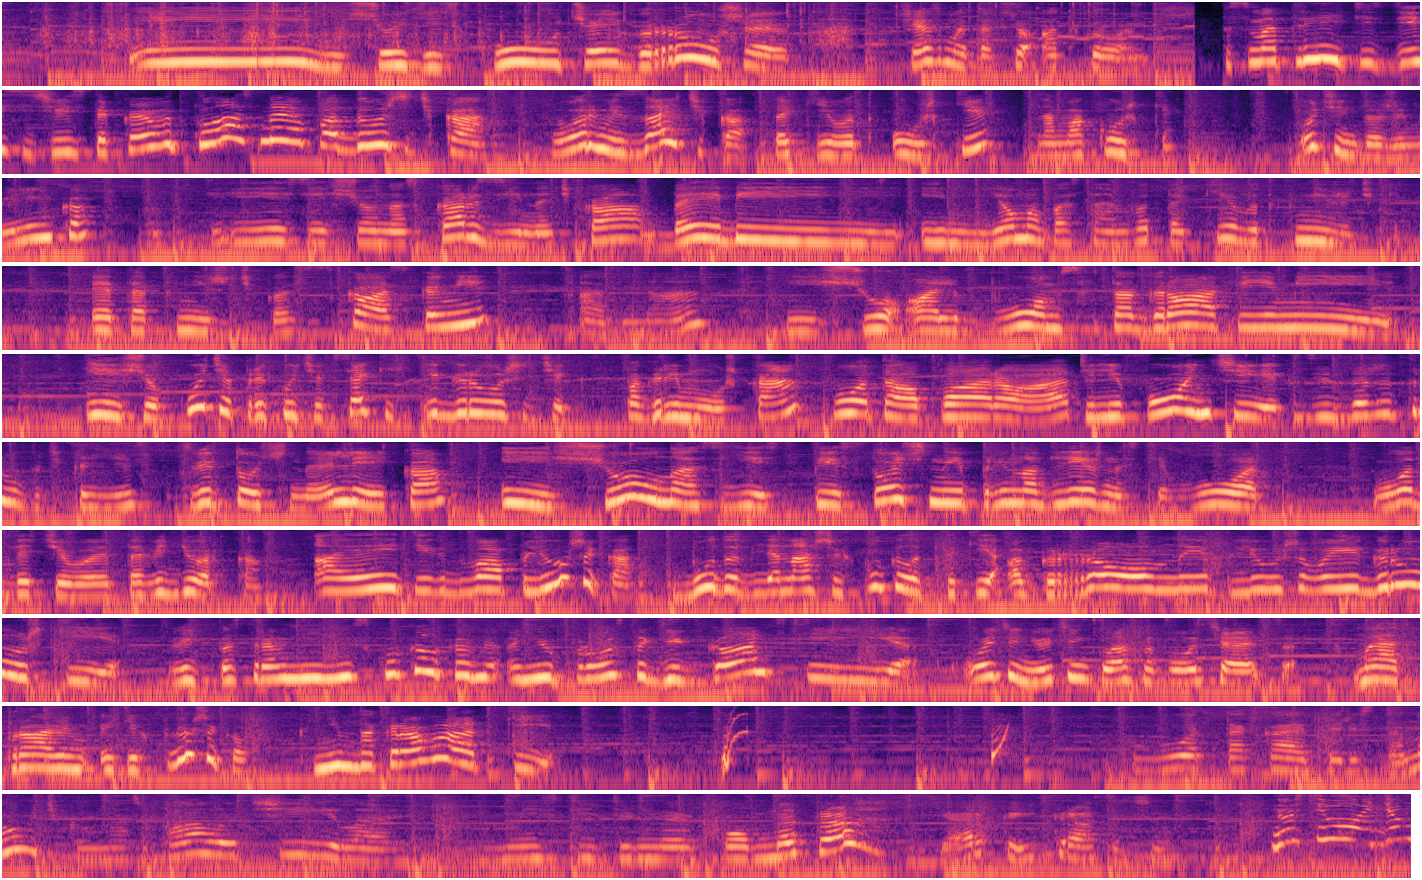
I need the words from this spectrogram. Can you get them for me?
И еще здесь куча игрушек. Сейчас мы это все откроем. Посмотрите, здесь еще есть такая вот классная подушечка в форме зайчика. Такие вот ушки на макушке. Очень даже миленько. Здесь еще у нас корзиночка Baby. И в нее мы поставим вот такие вот книжечки. Это книжечка с сказками. Одна. И еще альбом с фотографиями. И еще куча-прикуча всяких игрушечек. Погремушка, фотоаппарат, телефончик. Здесь даже трубочка есть. Цветочная лейка. И еще у нас есть песочные принадлежности. Вот. Вот для чего это ведерко. А этих два плюшика будут для наших куколок такие огромные плюшевые игрушки. Ведь по сравнению с куколками они просто гигантские. Очень-очень классно получается. Мы отправим этих плюшиков к ним на кроватки. Вот такая перестановочка у нас получилась. Вместительная комната, ярко и красочно. Ну все, идем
